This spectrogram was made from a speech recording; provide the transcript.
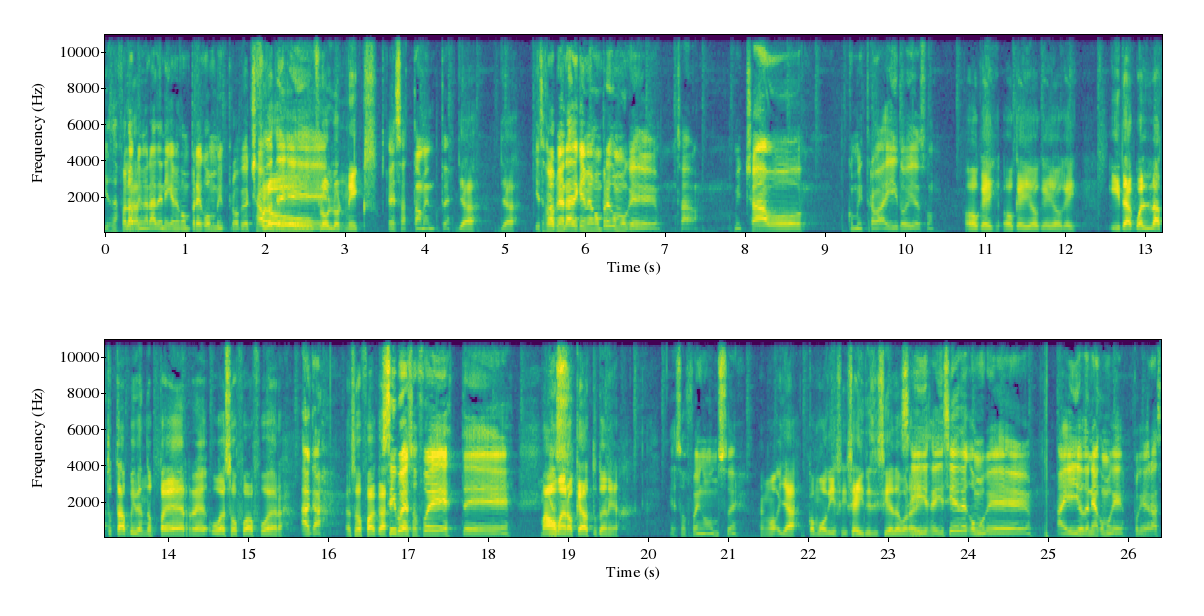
Y esa fue la primera tenis que me compré con mis propios chavos Flow, de Flow los Knicks. Exactamente. Ya, ya. Y esa fue la primera vez que me compré como que, o sea, mis chavos, con mis trabajitos y eso. Ok, ok, ok, ok. ¿Y te acuerdas, tú estabas viviendo en PR o eso fue afuera? Acá. Eso fue acá. Sí, pues eso fue este Más o menos, ¿qué edad tú tenías? Eso fue en 11. En o- ya, como 16, 17 por Sí, ahí. 6 y 7, como que ahí yo tenía como que, porque Dios,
